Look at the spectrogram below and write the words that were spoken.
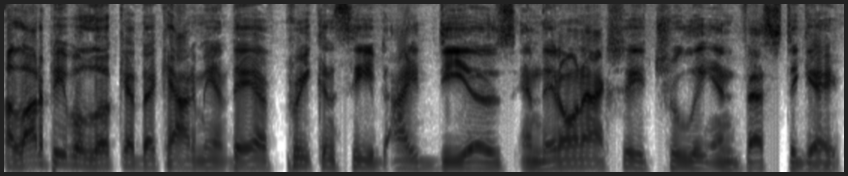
a lot of people look at the academy and they have preconceived ideas and they don't actually truly investigate.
